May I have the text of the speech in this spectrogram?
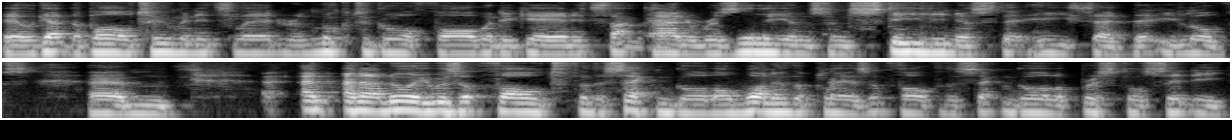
he'll get the ball two minutes later and look to go forward again. It's that kind of resilience and steeliness that he said that he loves. Um, and, and I know he was at fault for the second goal, or one of the players at fault for the second goal at Bristol City,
